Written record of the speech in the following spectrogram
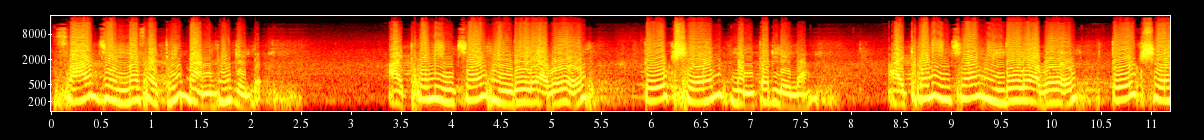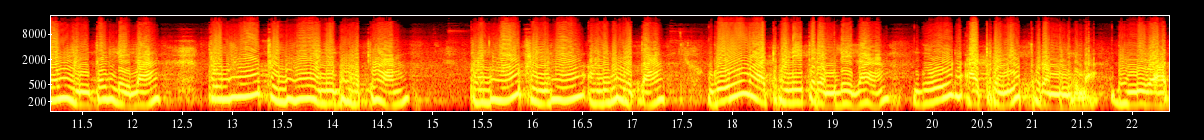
सात जन्मासाठी बांधलं गेलं. आठवणींच्या हिंदोळ्यावर तो क्षण मंतरलेला आठवणींच्या हिंदोळ्यावर तो क्षण मंतरलेला पुन्हा पुन्हा अनुभवता पुन्हा पुन्हा अनुभव होता गोड आठवणीत रमलेला गोड आठवणीत रमलेला. धन्यवाद.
